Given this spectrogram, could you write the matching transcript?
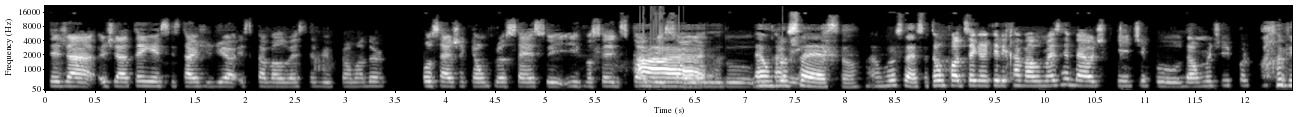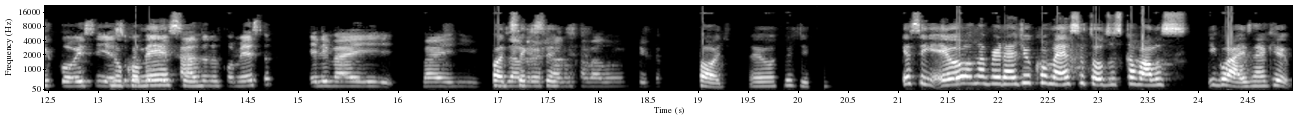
você já, já tem esse estágio de esse cavalo vai servir para o amador? Ou você acha que é um processo e, você descobre ah, isso ao longo do, do É um caminho? processo, é um processo. Então pode ser que aquele cavalo mais rebelde que, tipo, dá um monte de corcove e coice e é no começo, no começo, ele vai, vai pode ser que seja. um cavalo Pode, eu acredito. E assim, eu, na verdade, eu começo todos os cavalos iguais, né? Que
